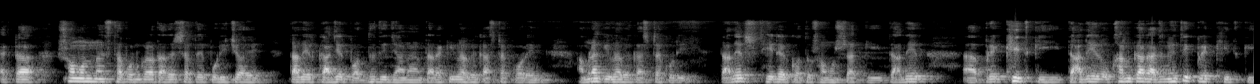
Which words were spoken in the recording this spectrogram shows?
একটা সমন্বয় স্থাপন করা, তাদের সাথে পরিচয়, তাদের কাজের পদ্ধতি জানা, তারা কীভাবে কাজটা করেন, আমরা কীভাবে কাজটা করি, তাদের থিয়েটার কত সমস্যা কী, তাদের প্রেক্ষিত কি? তাদের ওখানকার রাজনৈতিক প্রেক্ষিত কি?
